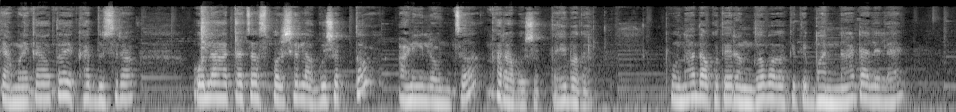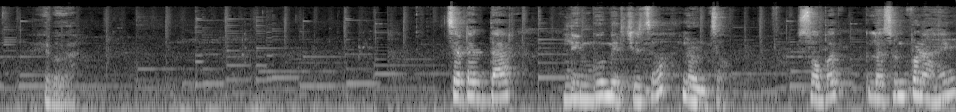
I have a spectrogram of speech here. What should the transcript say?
त्यामुळे काय होतं एखाद दुसरा ओला हाताचा स्पर्श लागू शकतो आणि लोणचं खराब होऊ शकतं. हे बघा. पुन्हा दाखवते रंग बघा किती भन्नाट आलेला आहे. हे बघा. चटकदार लिंबू मिरचीचं लोणचं. सोबत लसूण पण आहे.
